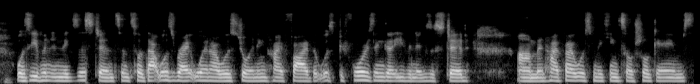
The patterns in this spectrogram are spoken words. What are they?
was even in existence, and so that was right when I was joining Hi5. It was before Zynga even existed, um, and Hi5 was making social games.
